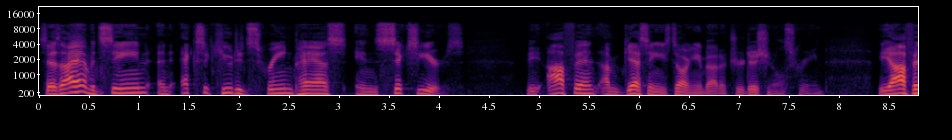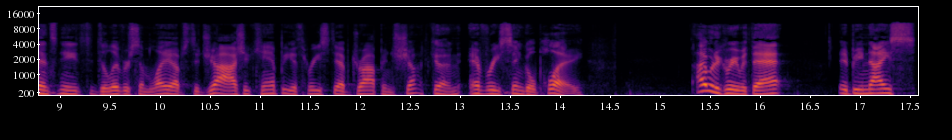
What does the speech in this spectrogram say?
says, I haven't seen an executed screen pass in six years. The offense, I'm guessing he's talking about a traditional screen. The offense needs to deliver some layups to Josh. It can't be a three step drop in shotgun every single play. I would agree with that. It'd be nice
